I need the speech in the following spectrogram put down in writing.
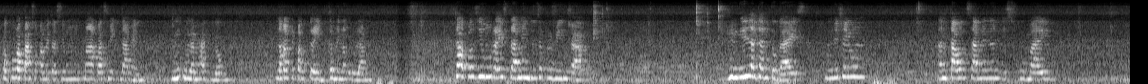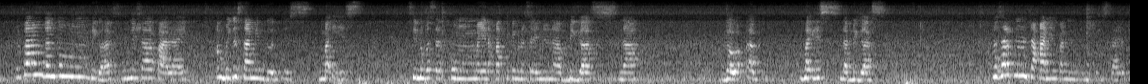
pag pumapasok kami kasi yung mga classmate namin, yung ulam hotdog, nakikipag-trade kami ng ulam. Tapos yung rice namin dun sa probinsya, hindi na ganito guys. Hindi siya yung, ang tawag sa amin nun is humay. Yung parang gantong bigas, hindi siya palay. Ang bigas namin dun is mais. Sino ba sa, kung may nakatikim na sa inyo na bigas na gawa, ah, mais na bigas. Masarap naman siya kanin panindig style.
